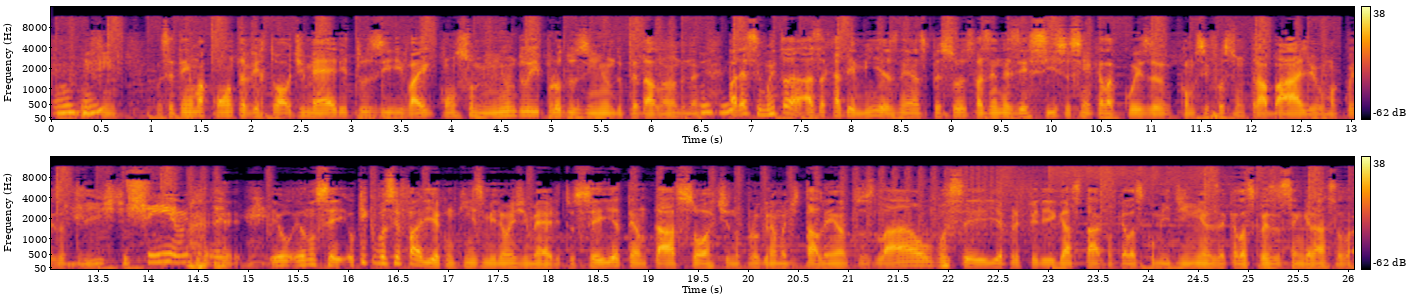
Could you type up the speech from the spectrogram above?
uhum. enfim. Você tem uma conta virtual de méritos e vai consumindo e produzindo, pedalando, né? Uhum. Parece muito as academias, né? As pessoas fazendo exercício, assim, aquela coisa como se fosse um trabalho, uma coisa triste. Sim, é muito eu, eu não sei. O que, que você faria com 15 milhões de méritos? Você ia tentar a sorte no programa de talentos lá ou você ia preferir gastar com aquelas comidinhas, aquelas coisas sem graça lá?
